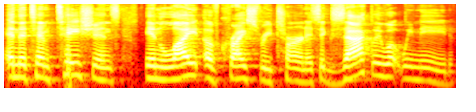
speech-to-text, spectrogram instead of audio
and the temptations in light of Christ's return. It's exactly what we need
